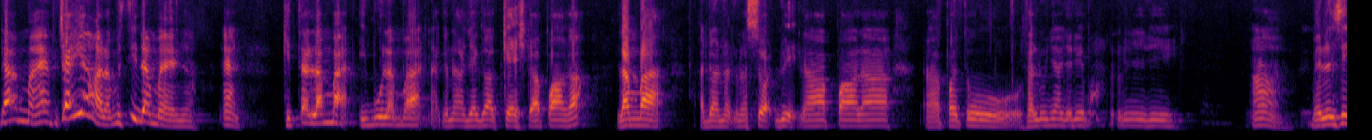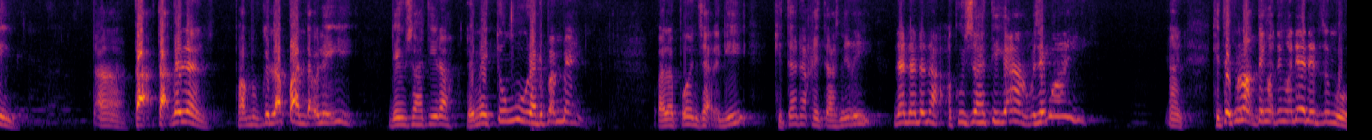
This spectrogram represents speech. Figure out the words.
Damai, percayalah mesti damai kan. Kita lambat, ibu lambat nak kena jaga cash ke apa ke, lambat. Ada nak kena sort duit lah, apalah, apa tu, selalunya jadi apa? Selalunya jadi ha, balancing. Ha, tak tak balance. Pukul 8 tak boleh lagi. Dia usaha hati dah. Dia main tunggu dah depan bank. Walaupun saat lagi, kita dah kereta sendiri. Dah, dah, dah, dah. Aku usaha hati kan. Masih apa ni? Kan? Kita keluar tengok-tengok dia, dia tunggu.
